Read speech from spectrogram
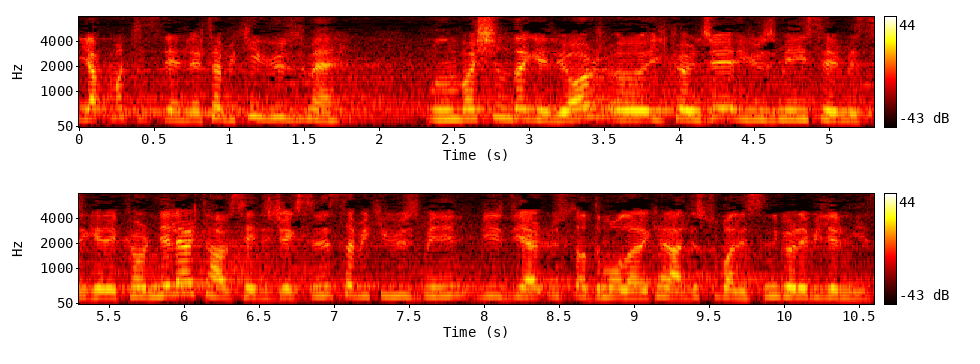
e, yapmak isteyenler tabii ki yüzme. Bunun başında geliyor. E, ilk önce yüzmeyi sevmesi gerekiyor. Neler tavsiye edeceksiniz? Tabii ki yüzmenin bir diğer üst adımı olarak herhalde su balesini görebilir miyiz?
